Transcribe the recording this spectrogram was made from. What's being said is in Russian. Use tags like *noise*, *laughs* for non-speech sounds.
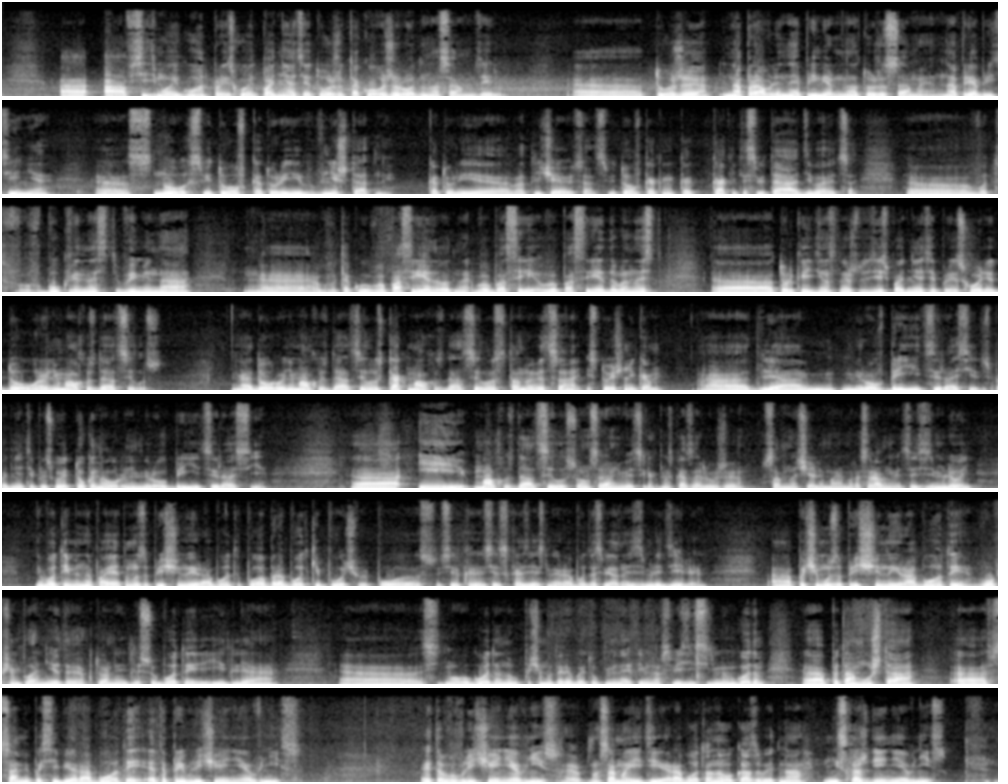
А, а в седьмой год происходит поднятие тоже такого же рода на самом деле. Э, тоже направленное примерно на то же самое, на приобретение э, новых цветов, которые внештатны которые отличаются от цветов, как, как, как эти цвета одеваются э, вот, в буквенность, в имена, э, в такую в, опосредованность. Э, только единственное, что здесь поднятие происходит до уровня Малхус да Ацилус. Э, до уровня Малхус да Ацилус, как Малхус да Ацилус становится источником э, для миров Брии и Цирасии. То есть поднятие происходит только на уровне миров Брии и Цирасии. И Малхус да Ацилус, он сравнивается, как мы сказали уже в самом начале Маймера, сравнивается с землей. Вот именно поэтому запрещены работы по обработке почвы, по сельскохозяйственной работе, связанной с земледелием. А почему запрещены работы в общем плане? Это актуально и для субботы, и для э, седьмого года. Ну, почему-то Рэбе это упоминает именно в связи с седьмым годом. Э, потому что э, сами по себе работы – это привлечение вниз – это вовлечение вниз. Э, сама идея работы, она указывает на нисхождение вниз.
